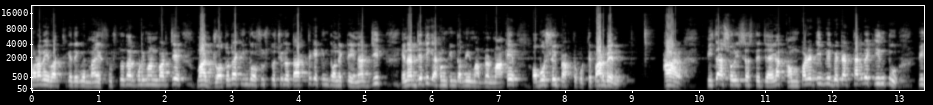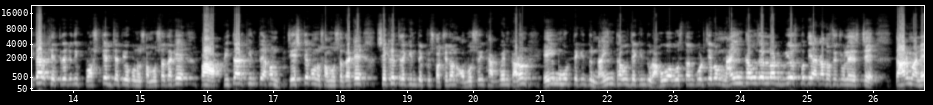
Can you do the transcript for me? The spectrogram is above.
করাবে। এবার থেকে দেখবেন মায়ের সুস্থতার পরিমাণ বাড়ছে। মা যতটা কিন্তু অসুস্থ ছিল, তার থেকে কিন্তু অনেকটা এনার্জি এনার্জেটিক এখন কিন্তু আপনি আপনার মাকে অবশ্যই প্রাপ্ত করতে পারবেন। আর পিতার শরীর স্বাস্থ্যের জায়গা কম্পারেটিভলি বেটার থাকবে, কিন্তু পিতার ক্ষেত্রে যদি প্রস্টেট জাতীয় কোনো সমস্যা থাকে বা পিতার কিন্তু এখন চেস্টে কোনো সমস্যা থাকে, সেক্ষেত্রে কিন্তু একটু সচেতন অবশ্যই থাকবেন। কারণ এই মুহূর্তে কিন্তু নাইন হাউসে কিন্তু রাহু অবস্থান করছে এবং নাইন হাউসের লর্ড বৃহস্পতি একাদশে চলে এসছে। তার মানে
